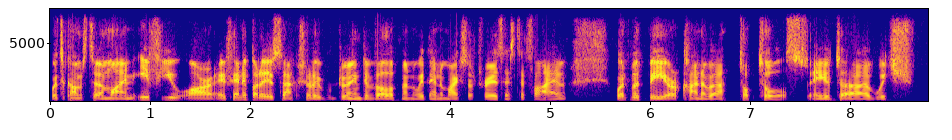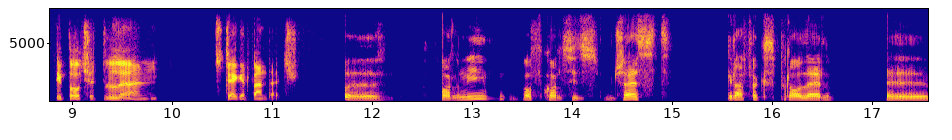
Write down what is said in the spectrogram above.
which comes to mind if you are, if anybody is actually doing development within Microsoft 365, what would be your kind of a top tools uh, which people should learn to take advantage? Uh, for me, of course, it's Jest, Graph Explorer, uh,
